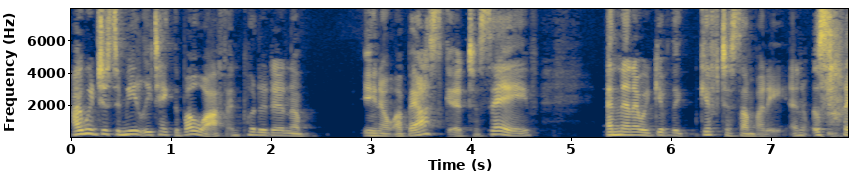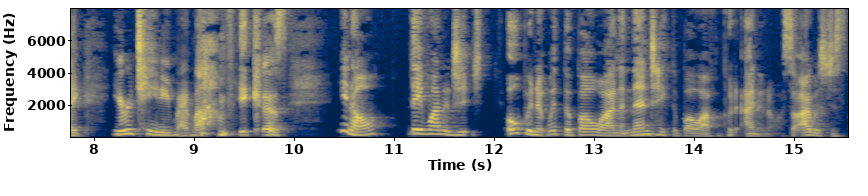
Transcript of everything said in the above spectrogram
I would just immediately take the bow off and put it in a, you know, a basket to save. And then I would give the gift to somebody. And it was like irritating my mom because, you know, they wanted to open it with the bow on and then take the bow off and put it, I don't know. So I was just,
